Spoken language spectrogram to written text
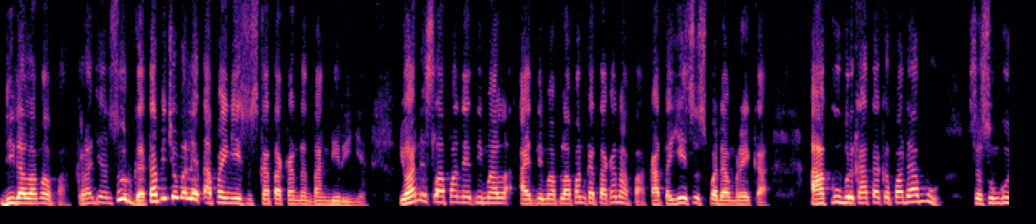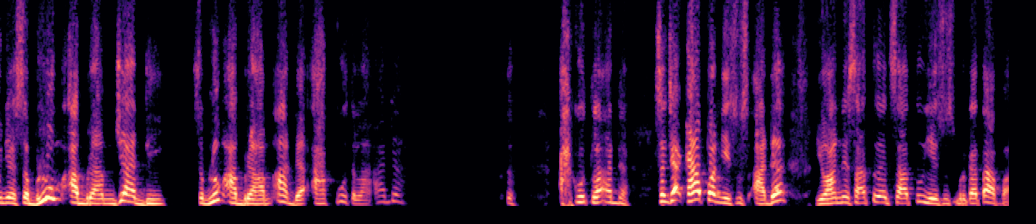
di dalam apa? Kerajaan surga. Tapi coba lihat apa yang Yesus katakan tentang dirinya. Yohanes 8 ayat 5 ayat 58 katakan apa? Kata Yesus pada mereka, "Aku berkata kepadamu, sesungguhnya sebelum Abraham jadi, Sebelum Abraham ada, aku telah ada. Aku telah ada. Sejak kapan Yesus ada? Yohanes 1 ayat 1 Yesus berkata apa?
